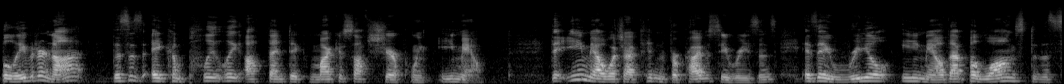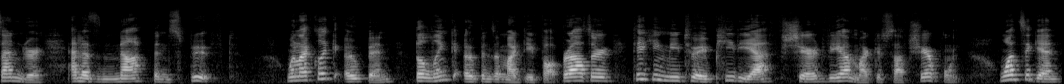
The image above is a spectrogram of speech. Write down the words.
Believe it or not, this is a completely authentic Microsoft SharePoint email. The email, which I've hidden for privacy reasons, is a real email that belongs to the sender and has not been spoofed. When I click open, the link opens in my default browser, taking me to a PDF shared via Microsoft SharePoint. Once again,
